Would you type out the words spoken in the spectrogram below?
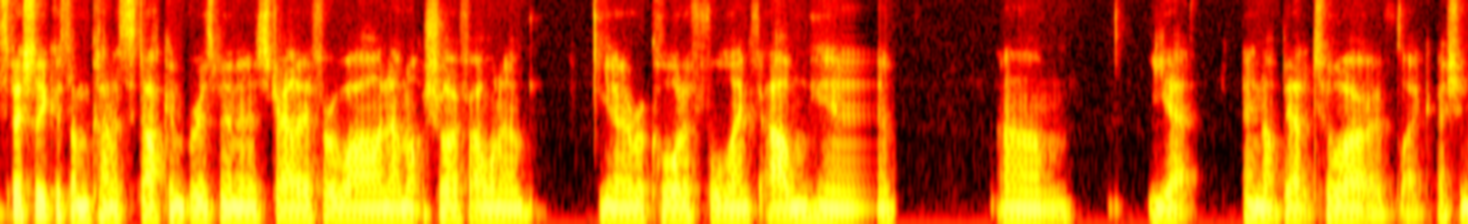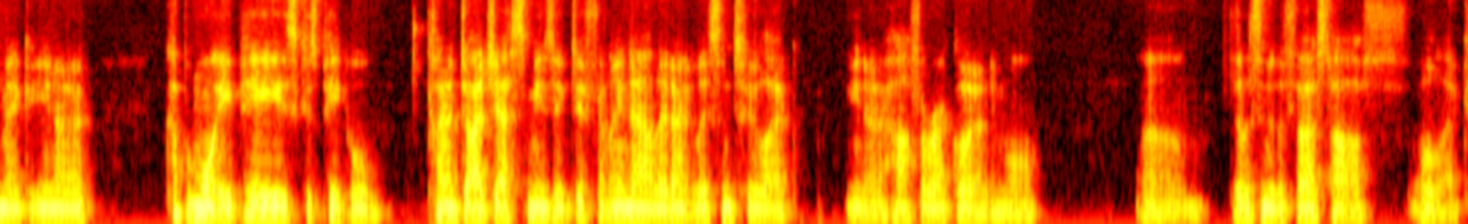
especially because I'm kind of stuck in Brisbane in Australia for a while, and I'm not sure if I want to, you know, record a full length album here um, yet and not be able to tour. Like I should make, you know, a couple more EPs because people kind of digest music differently now. They don't listen to like you know half a record anymore. Um, they listen to the first half or like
